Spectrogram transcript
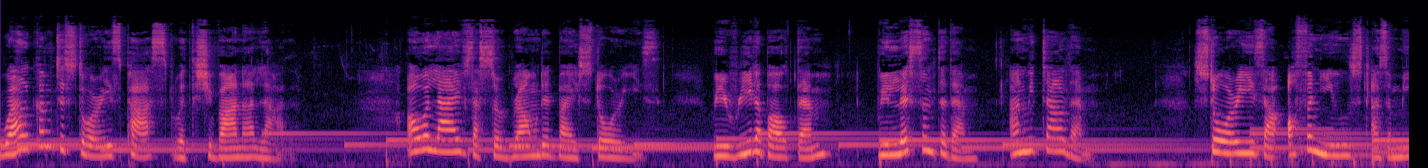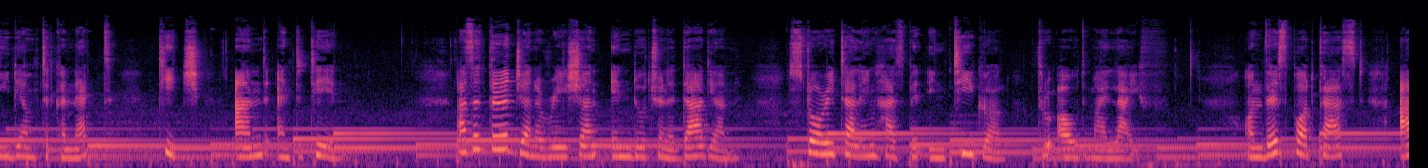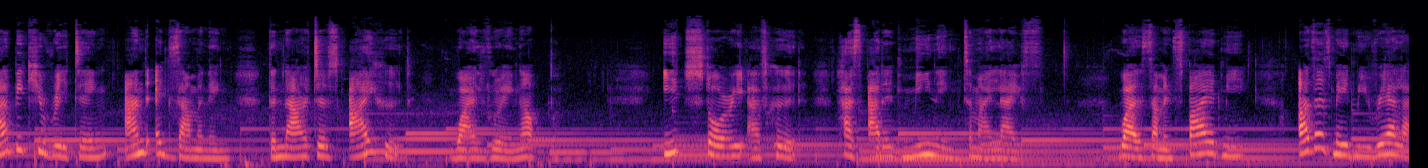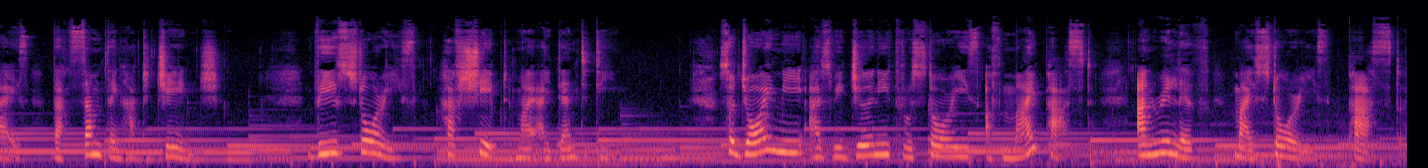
Welcome to Stories Past with Shivana Lal. Our lives are surrounded by stories. We read about them, we listen to them, and we tell them. Stories are often used as a medium to connect, teach, and entertain. As a third generation Indo Trinidadian, storytelling has been integral throughout my life. On this podcast, I'll be curating and examining the narratives I heard while growing up. Each story I've heard has added meaning to my life. While some inspired me, others made me realize that something had to change. These stories have shaped my identity. So join me as we journey through stories of my past and relive my stories past.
